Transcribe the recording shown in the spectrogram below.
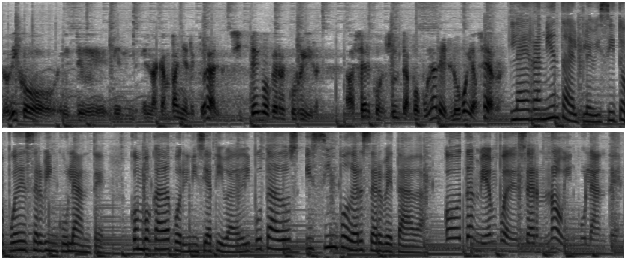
Lo dijo este, en, la campaña electoral. Si tengo que recurrir a hacer consultas populares, lo voy a hacer. La herramienta del plebiscito puede ser vinculante, convocada por iniciativa de diputados y sin poder ser vetada. O también puede ser no vinculante,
